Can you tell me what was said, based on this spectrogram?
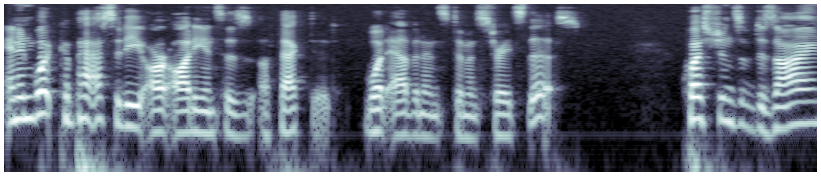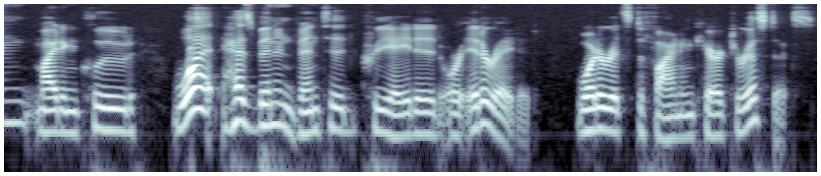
And in what capacity are audiences affected? What evidence demonstrates this? Questions of design might include what has been invented, created, or iterated? What are its defining characteristics?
